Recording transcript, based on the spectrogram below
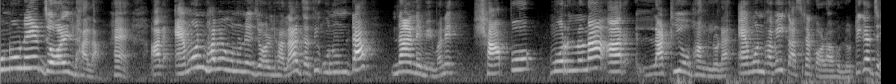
উনুনে জল ঢালা। হ্যাঁ আর এমনভাবে উনুনে জল ঢালা যাতে উনুনটা না নেমে মানে সাপও মরল না আর লাঠিও ভাঙলো না। এমনভাবেই কাজটা করা হলো, ঠিক আছে?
